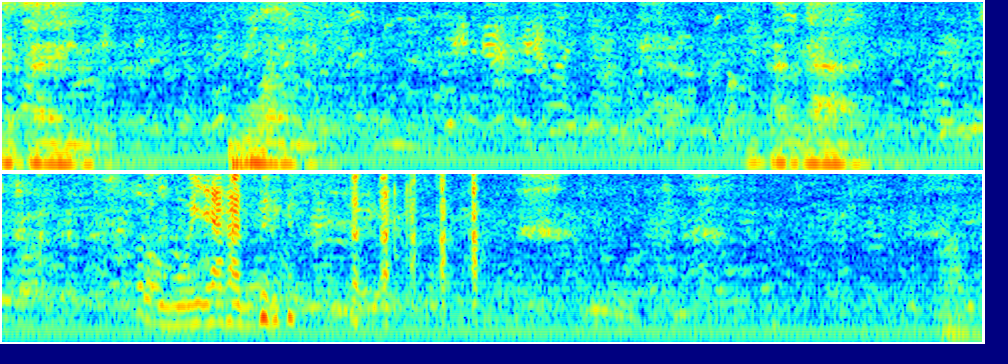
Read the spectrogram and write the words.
กชัยพวงกัญญาก็หูยานฝากไป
